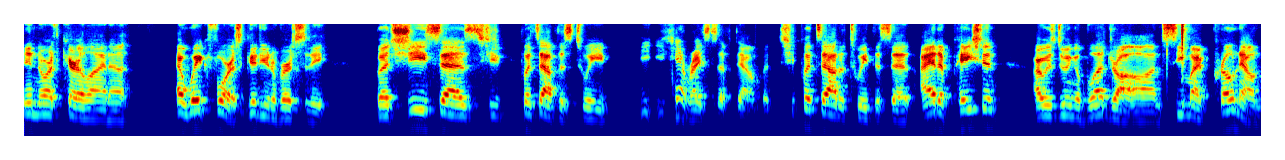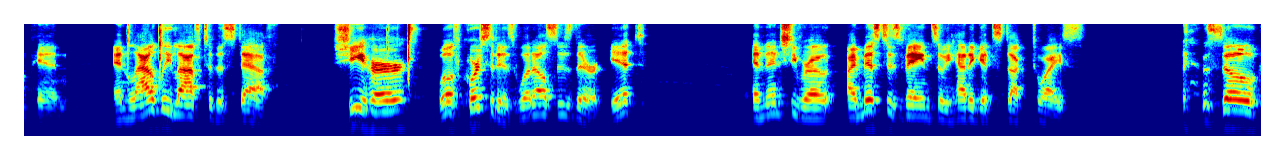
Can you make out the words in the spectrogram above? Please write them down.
in North Carolina at Wake Forest, good university. But she says she puts out this tweet. You, you can't write stuff down, but she puts out a tweet that said, "I had a patient I was doing a blood draw on see my pronoun pin and loudly laughed to the staff. She, her. Well, of course it is. What else is there? It." And then she wrote, "I missed his vein, so he had to get stuck twice." so,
